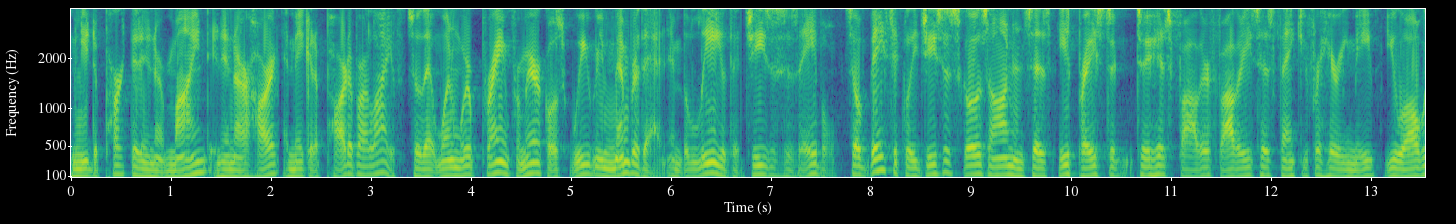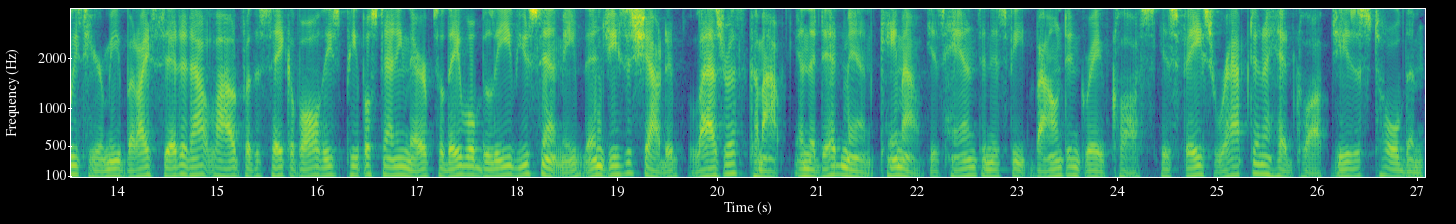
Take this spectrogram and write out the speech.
We need to park that in our mind and in our heart and make it a part of our life so that when we're praying for miracles, we remember that and believe that Jesus is able. So, basically, Jesus goes on and says, He prays to, to his Father. Father, he says, Thank you for hearing me. You always hear me, but I said it out loud for the sake of all these people standing there so they will believe you sent me. Then Jesus shouted, Lazarus, come out. And the dead man came out, his hand hands and his feet bound in grave cloths, his face wrapped in a headcloth. Jesus told them,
